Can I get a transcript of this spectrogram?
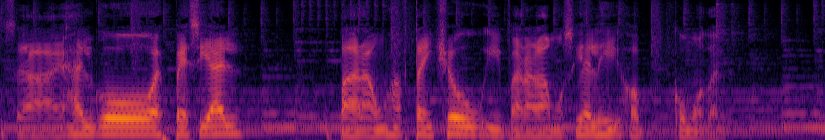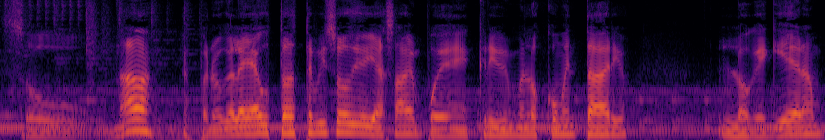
O sea, es algo especial para un halftime show y para la música del hip hop como tal. So, nada, espero que les haya gustado este episodio. Ya saben, pueden escribirme en los comentarios lo que quieran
